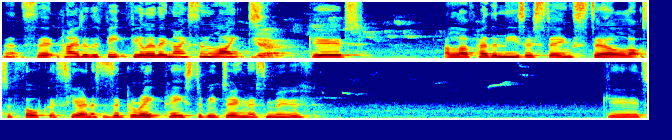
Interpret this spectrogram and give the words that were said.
That's it. How do the feet feel? Are they nice and light? Yeah. Good. I love how the knees are staying still. Lots of focus here. And this is a great pace to be doing this move. Good.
